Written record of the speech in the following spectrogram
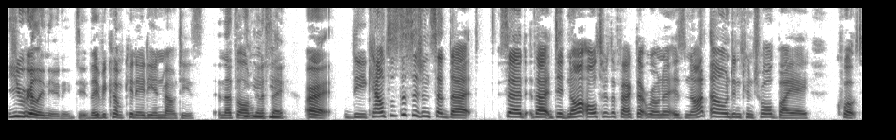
you really do need to. They become Canadian Mounties, and that's all I'm gonna say. All right, the council's decision said that said that did not alter the fact that Rona is not owned and controlled by a quote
